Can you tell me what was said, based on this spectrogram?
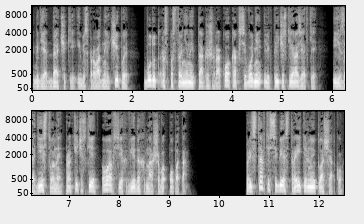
где датчики и беспроводные чипы будут распространены так же широко, как сегодня электрические розетки, и задействованы практически во всех видах нашего опыта. Представьте себе строительную площадку.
